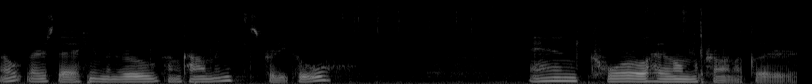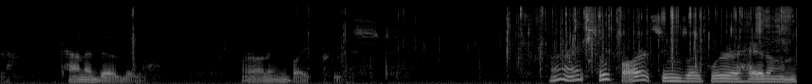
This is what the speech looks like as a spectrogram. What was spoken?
Oh, there's the human rogue uncommon. It's pretty cool. And Coralhelm Chronicler. Kinda Dudley. Rotting Blight Priest. Alright, so far it seems like we're ahead on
